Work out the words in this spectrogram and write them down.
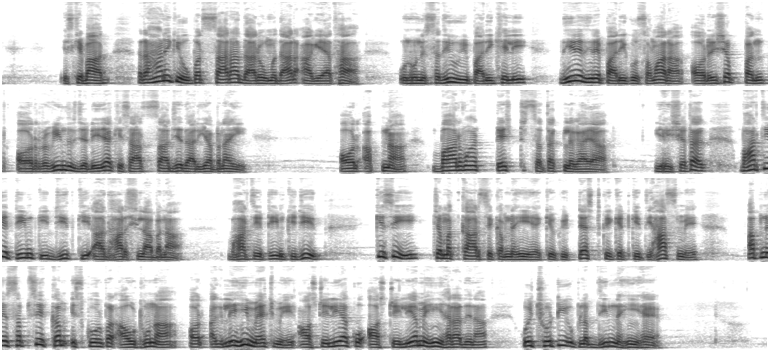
इसके बाद रहाणे के ऊपर सारा दारोमदार आ गया था। उन्होंने सदी हुई पारी खेली धीरे धीरे पारी को संवारा और ऋषभ पंत और रविंद्र जडेजा के साथ साझेदारियाँ बनाई। और अपना बारवां टेस्ट शतक लगाया। यही शतक भारतीय टीम की जीत की आधारशिला बना। भारतीय टीम की जीत किसी चमत्कार से कम नहीं है, क्योंकि टेस्ट क्रिकेट के इतिहास में अपने सबसे कम स्कोर पर आउट होना और अगले ही मैच में ऑस्ट्रेलिया को ऑस्ट्रेलिया में ही हरा देना कोई छोटी उपलब्धि नहीं है।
